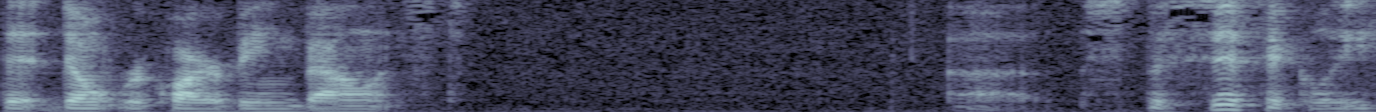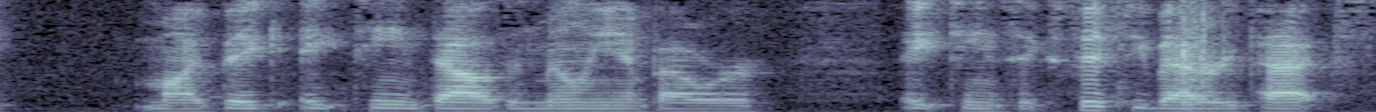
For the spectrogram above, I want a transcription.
that don't require being balanced. Uh, specifically, my big 18,000 milliamp hour 18650 battery packs,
